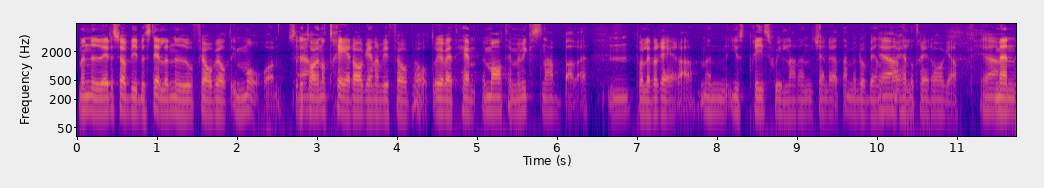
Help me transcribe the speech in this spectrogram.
men nu är det så att vi beställer nu och får vårt imorgon. Så det Ja. tar ju nog tre dagar innan vi får vårt. Och jag vet, hem, Mathem är mycket snabbare Mm. på att leverera. Men just prisskillnaden kände jag att, nej men då väntar Ja. jag hellre tre dagar. Ja. Men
